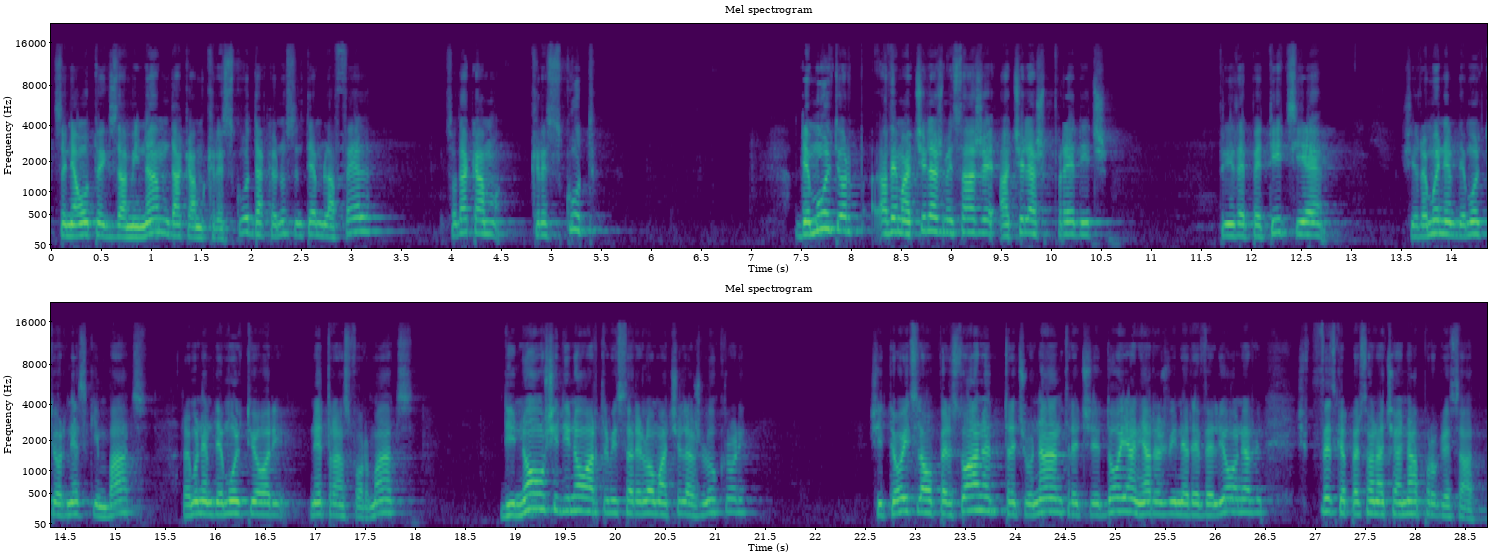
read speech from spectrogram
să ne autoexaminăm dacă am crescut, dacă nu suntem la fel, sau dacă am crescut. De multe ori avem aceleași mesaje, aceleași predici, prin repetiție și rămânem de multe ori neschimbați, rămânem de multe ori netransformați, din nou și din nou ar trebui să reluăm aceleași lucruri și te uiți la o persoană, trece un an, trece doi ani, iarăși vine revelion, iarăși vine... și vezi că persoana aceea n-a progresat.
